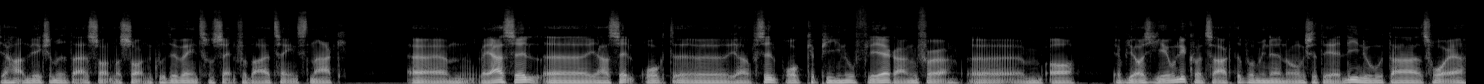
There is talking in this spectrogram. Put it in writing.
jeg har en virksomhed, der er sådan og sådan, kunne det være interessant for dig at tage en snak? Øh, jeg har selv, øh, jeg har selv brugt, øh, jeg har selv brugt Capino flere gange før, øh, og jeg bliver også jævnligt kontaktet på mine annoncer der. Lige nu, der tror jeg,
